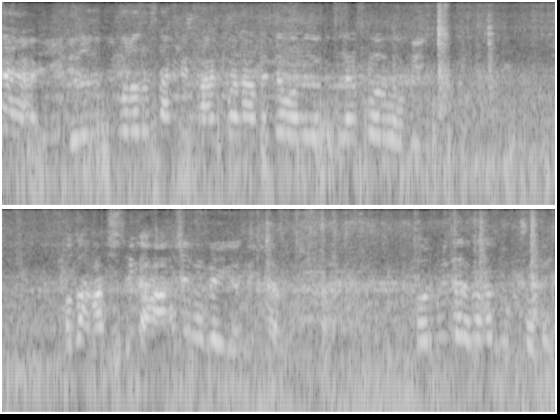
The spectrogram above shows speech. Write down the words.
হ্যাঁ এটা যদি মনে হয় চাকরি থাকবে না থাকে মনে করি প্ল্যান করব কি তো না হাসি মুখে গেছে স্যার তোর ভিতরে কোনো দুঃখ নেই।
